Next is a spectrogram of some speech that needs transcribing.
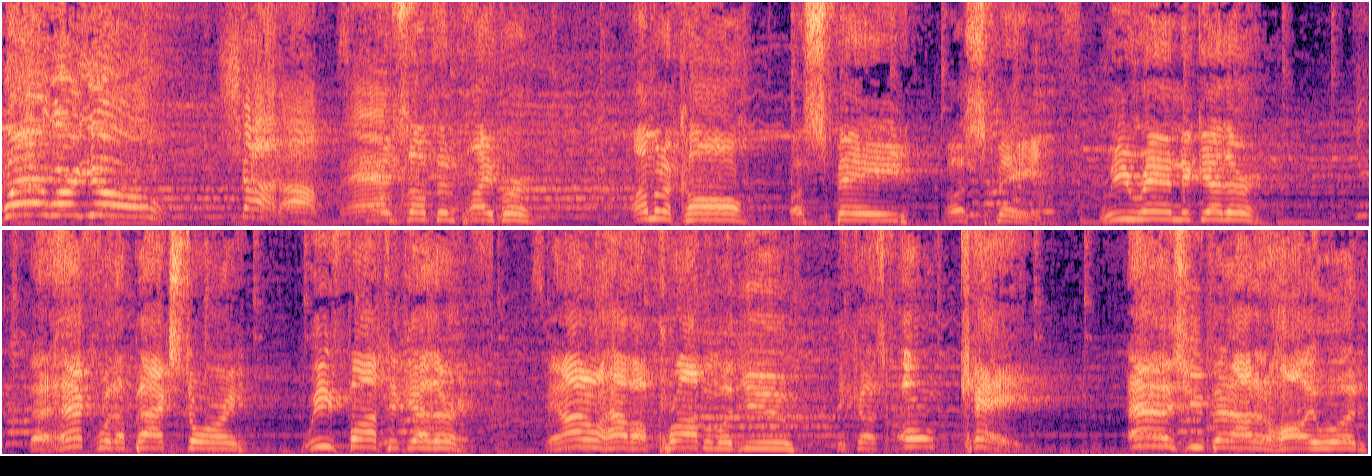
Where were you? Shut up, know man. something, Piper? I'm gonna call a spade a spade. We ran together. The heck with a backstory. We fought together, and I don't have a problem with you because okay, as you've been out in Hollywood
